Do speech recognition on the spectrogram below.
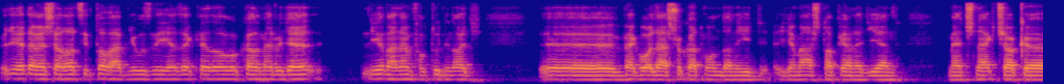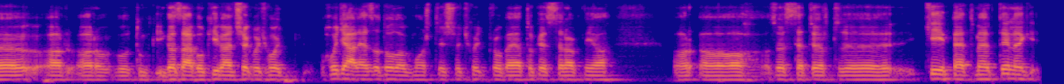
hogy érdemes a Laci tovább nyúzni ezekkel a dolgokkal, mert ugye nyilván nem fog tudni nagy ö, megoldásokat mondani így, így a másnapján egy ilyen meccsnek, csak ö, ar, arra voltunk igazából kíváncsiak, hogy, hogy hogy áll ez a dolog most, és hogy hogy próbáljátok összerakni a, a, a, az összetört ö, képet, mert tényleg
